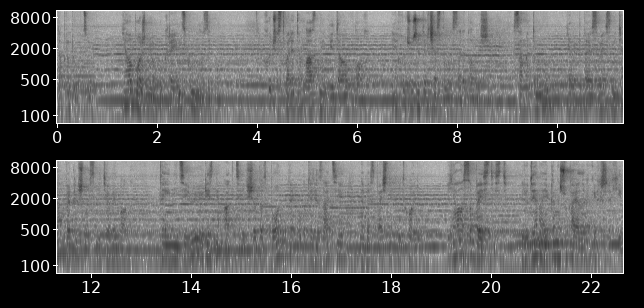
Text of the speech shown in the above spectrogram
та продукцію. Я обожнюю українську музику. Хочу створити власний відеоблог. Я хочу жити в чистому середовищі. Саме тому я викидаю своє сміття виключно в сміттєвий бак та ініціюю різні акції щодо збору та утилізації небезпечних відходів. Я особистість, людина, яка не шукає легких шляхів.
